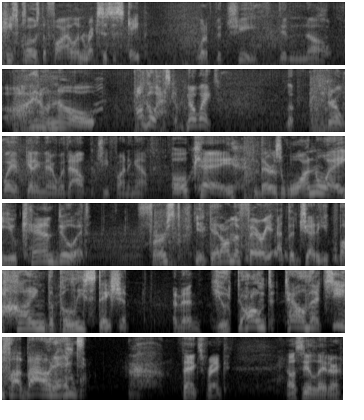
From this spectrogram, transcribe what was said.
He's closed the file on Rex's escape? What if the Chief didn't know? I don't know. I'll go ask him. No, wait! Look, is there a way of getting there without the Chief finding out? Okay, there's one way you can do it. First, you get on the ferry at the jetty behind the police station. And then? You don't tell the chief about it. Thanks, Frank. I'll see you later.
